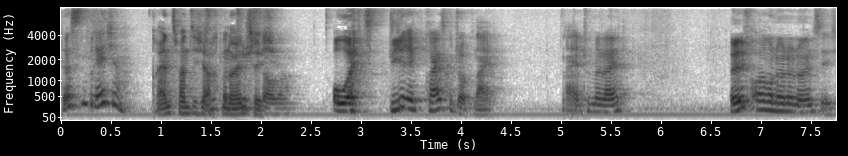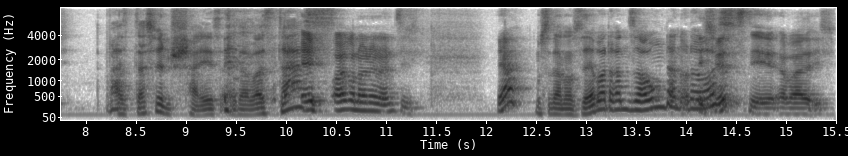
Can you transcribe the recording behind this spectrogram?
Das ist ein Brecher. Super 23,98. Tischsauger. Oh, jetzt direkt Preis gedroppt. Nein. Nein, tut mir leid. 11,99 Euro. Was ist das für ein Scheiß, Alter? Was ist das? 11,99 Euro. Ja, Musst du da noch selber dran saugen dann, oder ich was? weiß es nicht, aber ich,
